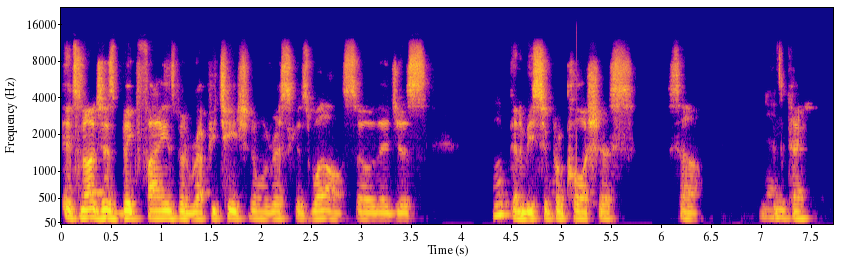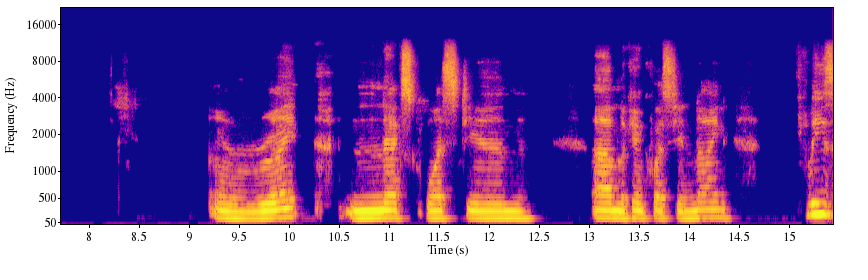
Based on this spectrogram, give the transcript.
It's not just big fines, but reputational risk as well. So they're just hmm. going to be super cautious. So, yeah. okay. All right. Next question. I'm looking at question nine. Please,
